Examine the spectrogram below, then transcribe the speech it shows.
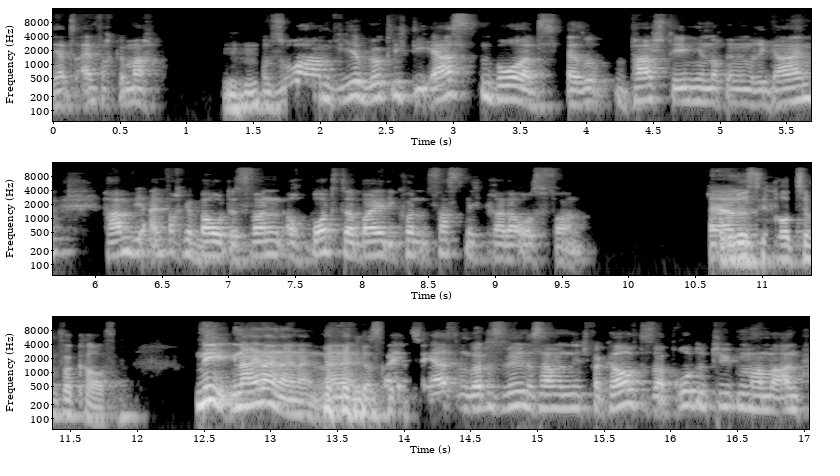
Der hat es einfach gemacht. Mhm. Und so haben wir wirklich die ersten Boards, also ein paar stehen hier noch in den Regalen, haben wir einfach gebaut. Es waren auch Boards dabei, die konnten fast nicht geradeaus fahren. Aber ähm, du hast sie trotzdem verkauft. Nee, nein, nein, nein, nein, nein, Das war jetzt zuerst, um Gottes Willen, das haben wir nicht verkauft. Das war Prototypen, haben wir an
